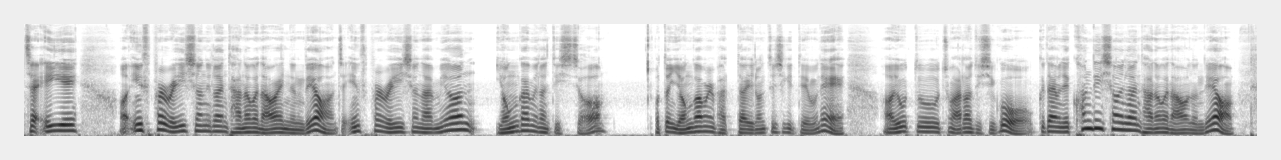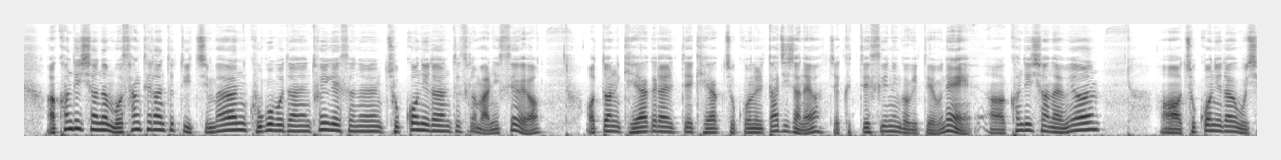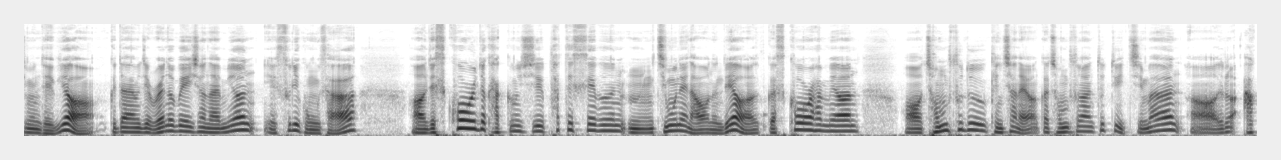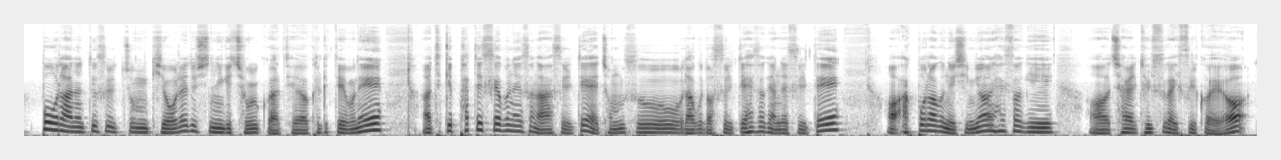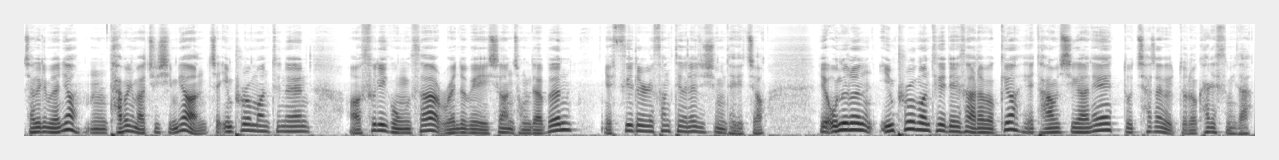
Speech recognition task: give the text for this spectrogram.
자, A에 어, inspiration이라는 단어가 나와 있는데요. 자, inspiration 하면 영감이라는 뜻이죠. 어떤 영감을 받다 이런 뜻이기 때문에 어, 이것도 좀 알아두시고 그 다음에 컨디션이라는 단어가 나오는데요. 어, 컨디션은 뭐 상태라는 뜻도 있지만 그거보다는 토익에서는 조건이라는 뜻으로 많이 쓰여요. 어떤 계약을 할 때 계약 조건을 따지잖아요. 이제 그때 쓰이는 거기 때문에 어, 컨디션 하면 어, 조건이라고 보시면 되고요. 그 다음에 이제 레노베이션 하면 예, 수리 공사. 어, 이제 스코어도 가끔씩 파트 7 음, 지문에 나오는데요. 그러니까 스코어 하면 어, 점수도 괜찮아요. 그러니까 점수라는 뜻도 있지만 어, 이런 악보라는 뜻을 좀 기억을 해두시는 게 좋을 것 같아요. 그렇기 때문에 어, 특히 파트 7에서 나왔을 때 점수라고 넣었을 때 해석이 안 됐을 때 어, 악보라고 넣으시면 해석이 어, 잘 될 수가 있을 거예요. 자 그러면요 음, 답을 맞추시면 자, 임프로먼트는 어, 수리공사, 레노베이션 정답은 예, C를 선택을 해주시면 되겠죠. 예, 오늘은 임프로먼트에 대해서 알아볼게요. 예, 다음 시간에 또 찾아뵙도록 하겠습니다.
